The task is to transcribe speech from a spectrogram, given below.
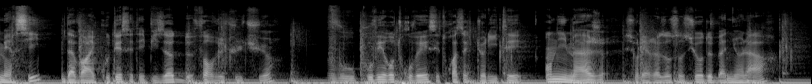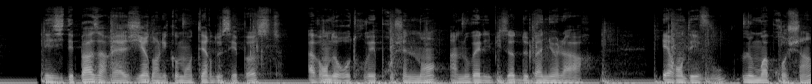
Merci d'avoir écouté cet épisode de Forve Culture. Vous pouvez retrouver ces trois actualités en images sur les réseaux sociaux de Bagnolard. N'hésitez pas à réagir dans les commentaires de ces posts avant de retrouver prochainement un nouvel épisode de Bagnolard. Et rendez-vous le mois prochain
